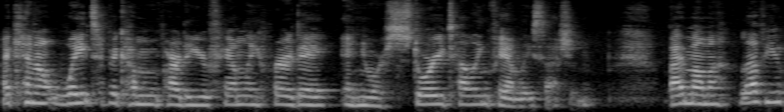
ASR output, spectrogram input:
I cannot wait to become a part of your family for a day in your storytelling family session. Bye, Mama. Love you.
